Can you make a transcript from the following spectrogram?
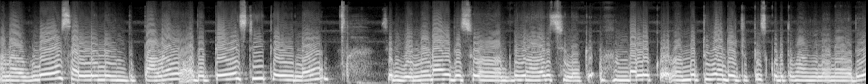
ஆனால் அவ்வளோ சல்லுன்னு இந்த பழம் அது டேஸ்டே தெரியல. சரி என்னடா இது சோ அப்படி ஆயிடுச்சு எனக்கு. அந்தளவுக்கு வந்து ரொம்ப டூ ஹண்ட்ரட் ருபீஸ் கொடுத்து வாங்கினேன் அது.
